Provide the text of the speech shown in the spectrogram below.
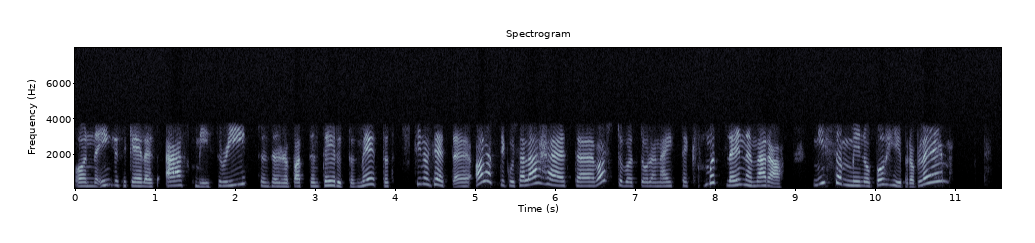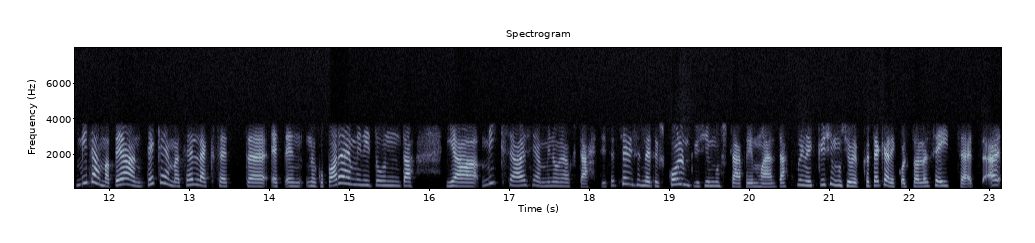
on inglise keeles Ask me three, see on selline patenteeritud meetod. siin on see, et äh, alati, kui sa lähed äh, vastuvõtule näiteks, mõtle ennem ära, mis on minu põhiprobleem mida ma pean tegema selleks, et, et end nagu paremini tunda ja miks see asi on minu jaoks tähtis, et sellised näiteks kolm küsimust läbi mõelda või neid küsimusi võib ka tegelikult olla seitse, et,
